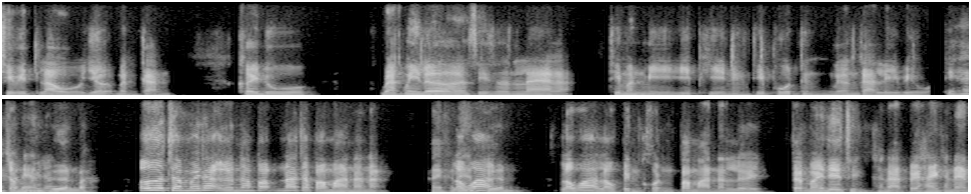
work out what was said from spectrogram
ชีวิตเราเยอะเหมือนกัน เคยดู Black Mirror season แรกอะ ที่มันมี EP หนึ่งที่พูดถึงเรื่องการรีวิว ที่ให้คะแนนจำไม่ได้เพื่อนปะเออจำไม่ได้เออน่าน่าจะประมาณนั้นอะให้คะแนเรานว่าเพื่อนเราว่าเราเป็นคนประมาณนั้นเลย แต่ไม่ได้ถึงขนาดไปให้คะแนน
